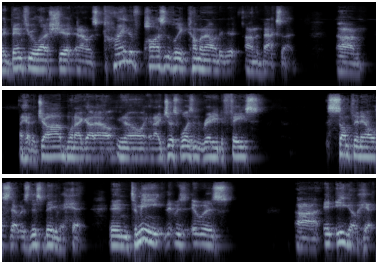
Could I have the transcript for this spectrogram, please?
I'd been through a lot of shit, and I was kind of positively coming out of it on the backside. Um, I had a job when I got out, you know, and I just wasn't ready to face something else that was this big of a hit. And to me, it was it was uh, an ego hit.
